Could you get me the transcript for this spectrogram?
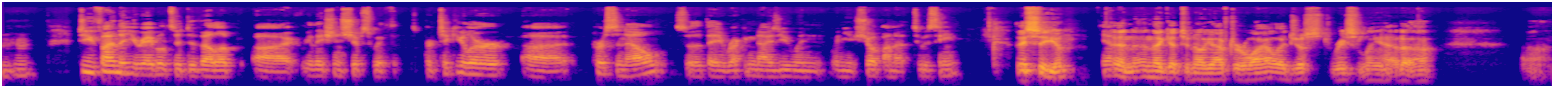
hmm Do you find that you're able to develop uh, relationships with particular uh, personnel so that they recognize you when, when you show up on a, to a scene? They see you, Yeah. and and they get to know you after a while. I just recently had a um,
